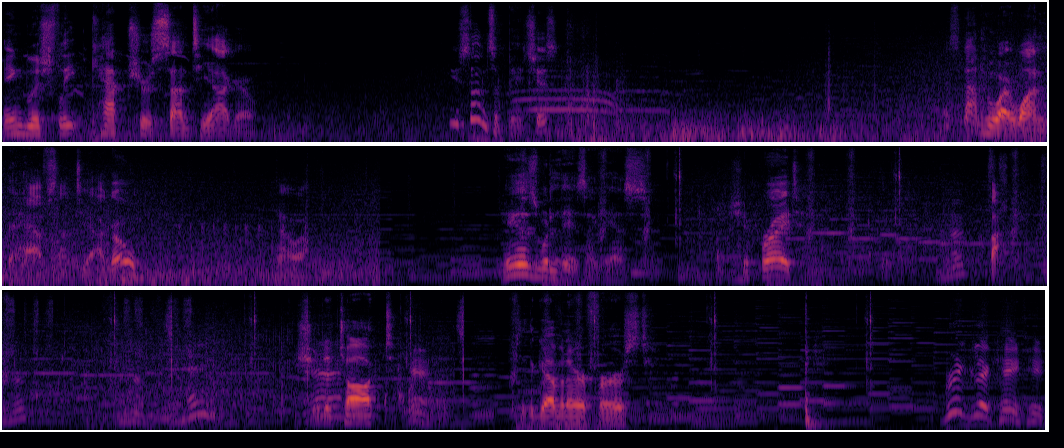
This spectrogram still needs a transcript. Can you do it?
English fleet captures Santiago. You sons of bitches. That's not who I wanted to have, Santiago. Oh well. Here's what it is, I guess. Shipwright. Fuck. Should have talked to the governor first. Briglicated.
